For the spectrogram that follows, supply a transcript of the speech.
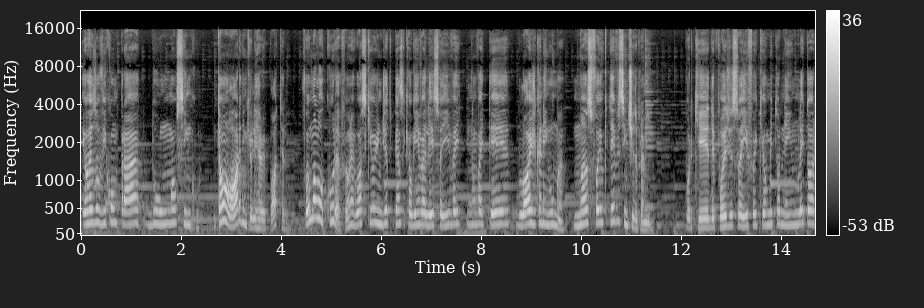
eu resolvi comprar do 1 ao 5. Então a ordem que eu li Harry Potter foi uma loucura, foi um negócio que hoje em dia tu pensa que alguém vai ler isso aí e vai, não vai ter lógica nenhuma. Mas foi o que teve sentido para mim porque depois disso aí foi que eu me tornei um leitor.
